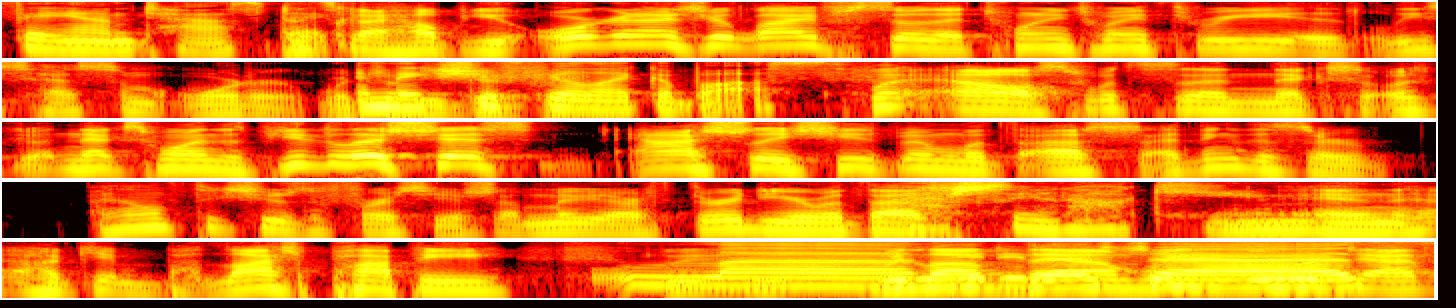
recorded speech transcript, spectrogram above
fantastic. It's going to help you organize your life so that 2023 at least has some order. Which It makes you feel like a boss. What else? What's the next next one? Is Beautylicious. Ashley, she's been with us. I think this is her. I don't think she was the first year, so maybe our third year with us. Ashley and Hakeem. And Hakeem, Lash Poppy, we, we Love love them. We, we were at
